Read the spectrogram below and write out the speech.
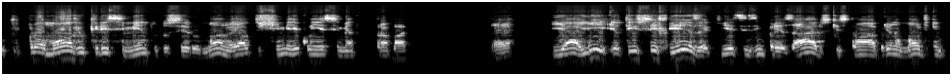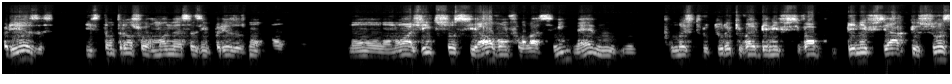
o que promove o crescimento do ser humano é autoestima e reconhecimento do trabalho. Né? E aí eu tenho certeza que esses empresários que estão abrindo mão de empresas estão transformando essas empresas num, num, num agente social, vamos falar assim, né? Uma estrutura que vai beneficiar, beneficiar pessoas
